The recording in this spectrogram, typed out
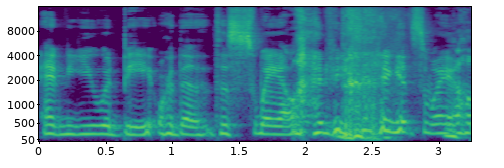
and you would be or the the swale. I'd be setting it swale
